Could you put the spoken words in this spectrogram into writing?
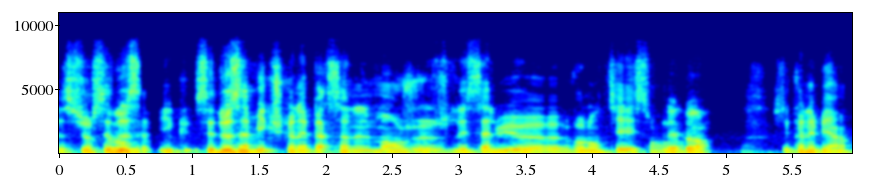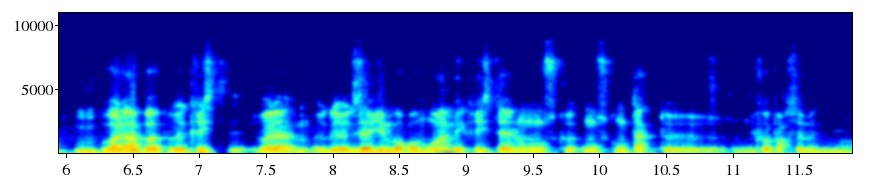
Bien sûr, c'est deux, amis, deux amis que je connais personnellement, je, les salue euh, volontiers. D'accord. Je les connais bien. Mm. Voilà, bah, voilà, Xavier Moreau moins, mais Christelle, on se, on se contacte euh, une fois par semaine.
